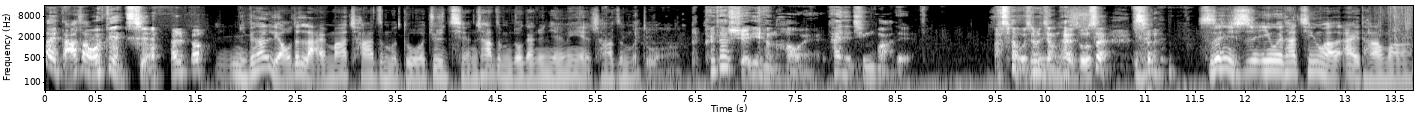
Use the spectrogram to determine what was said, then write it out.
那你打赏我点钱，然后你跟他聊得来吗？差这么多，就是钱差这么多，感觉年龄也差这么多。可是他学历很好哎，他是清华的，啊，算我是不是讲太多？算是，所以你是因为他清华的爱他吗？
